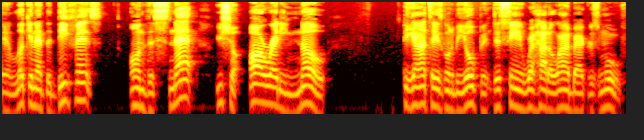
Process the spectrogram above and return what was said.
and looking at the defense on the snap, you should already know Diontae is going to be open. Just seeing where how the linebackers move.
